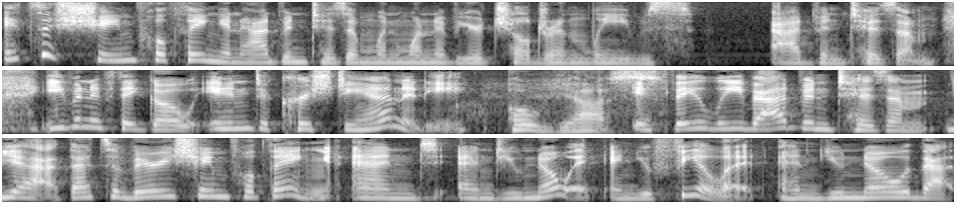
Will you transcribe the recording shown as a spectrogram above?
It's a shameful thing in Adventism when one of your children leaves Adventism, even if they go into Christianity. Oh, yes. if they leave adventism yeah that's a very shameful thing. And and you know it and you feel it. And you know that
